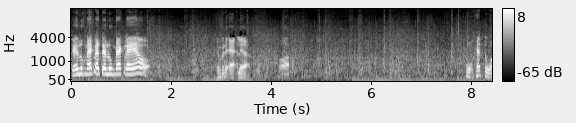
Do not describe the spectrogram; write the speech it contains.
เจอลุงแม็กแล้วเจอลุงแม็กแล้วยังไม่ได้แอะเลยอะเพราะว่าโหแค่ตัว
